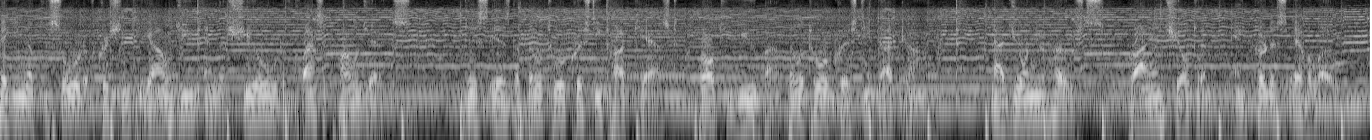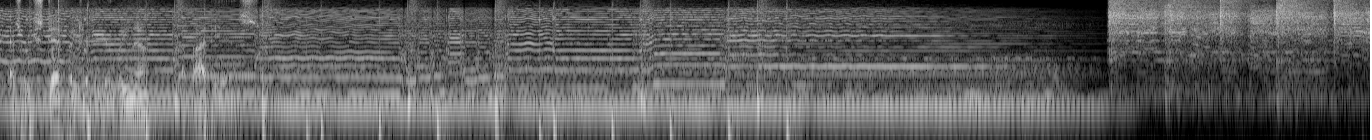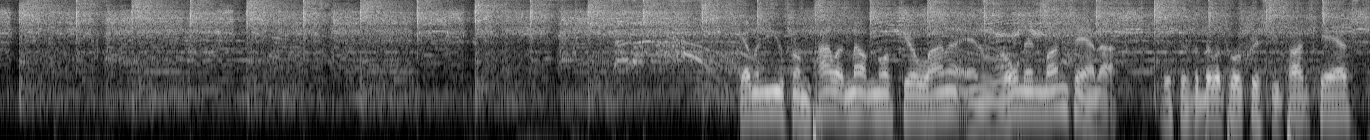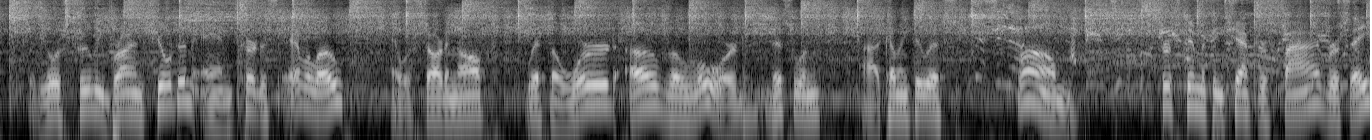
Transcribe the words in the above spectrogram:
taking up the sword of Christian theology and the shield of classic apologetics. This is the Bellator Christi podcast, brought to you by BellatorChristi.com. Now join your hosts, Brian Chilton and Curtis Evelo, as we step into the arena of ideas. Coming to you from Pilot Mountain, North Carolina and Ronan, Montana. This is the Bellator Christi podcast with yours truly, Brian Chilton and Curtis Evelo. And we're starting off with the Word of the Lord. This one uh, coming to us from 1 Timothy chapter 5, verse 8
